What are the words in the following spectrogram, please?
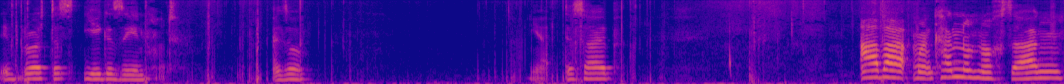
den Bird das je gesehen hat. Also, ja, deshalb. Aber man kann doch noch sagen,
